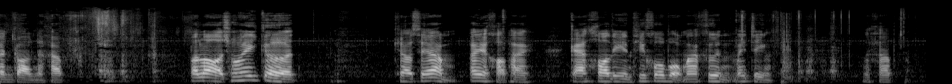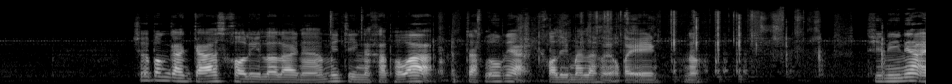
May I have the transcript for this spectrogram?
กันก่อนนะครับ ประหลอดช่วยให้เกิดแคลเซียม เอ้ยขออภัยแก๊สคลอรีนที่ขั้วบวกมากขึ้นไม่จริงนะครับ ช่วยป้องกันก๊าซคลอรีนละลายน้ำไม่จริงนะครับ เพราะว่าจากรูปเนี่ยคลอรีนมันระเหยออกไปเองเนาะทีนี้เนี่ยไอ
